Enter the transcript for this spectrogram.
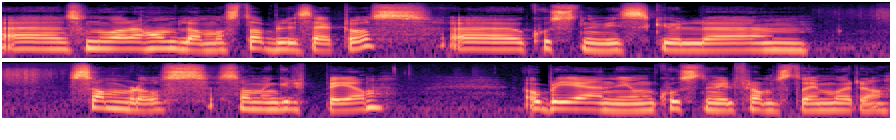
Eh, så nå har det handla om å stabilisere oss, eh, hvordan vi skulle eh, samle oss som en gruppe igjen. Og bli enige om hvordan vi vil framstå i morgen,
